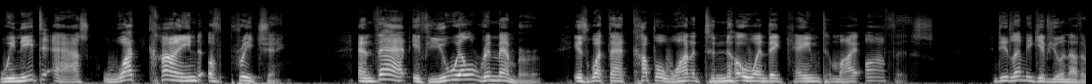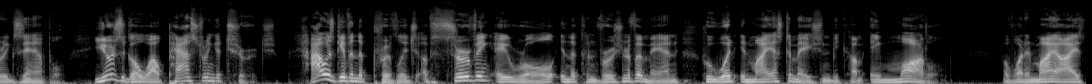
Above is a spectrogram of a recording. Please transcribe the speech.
we need to ask what kind of preaching? And that, if you will remember, is what that couple wanted to know when they came to my office. Indeed, let me give you another example. Years ago, while pastoring a church, I was given the privilege of serving a role in the conversion of a man who would, in my estimation, become a model of what, in my eyes,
